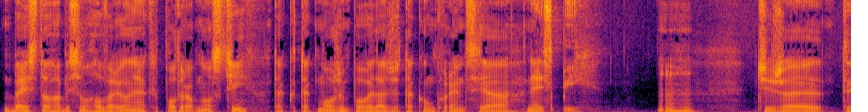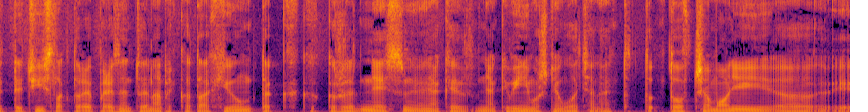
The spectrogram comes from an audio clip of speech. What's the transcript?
bez toho, aby som hovoril nejaké podrobnosti, tak, tak môžem povedať, že tá konkurencia nespí. Uh-huh. Čiže tie čísla, ktoré prezentuje napríklad Achium, tak akože nie sú nejaké, nejaké výnimočne uletené. To, to, to, v čom oni, e, je,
